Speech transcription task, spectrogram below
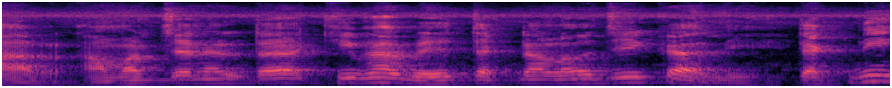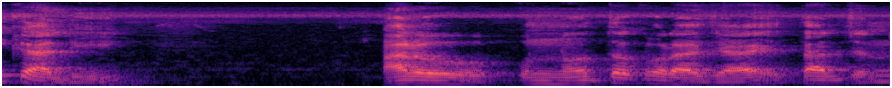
আর আমার চ্যানেলটা কীভাবে টেকনোলজিক্যালি টেকনিক্যালি আরও উন্নত করা যায়, তার জন্য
